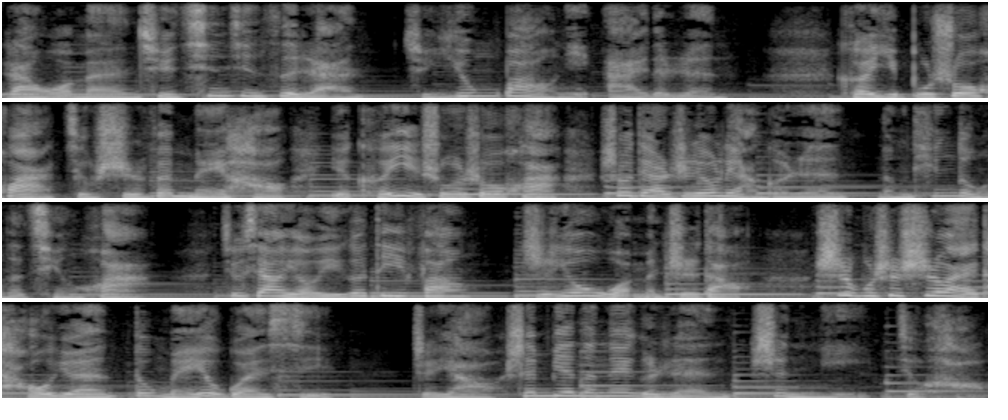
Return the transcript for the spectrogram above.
让我们去亲近自然，去拥抱你爱的人。可以不说话就十分美好，也可以说说话，说点只有两个人能听懂的情话。就像有一个地方只有我们知道，是不是世外桃源都没有关系。只要身边的那个人是你就好。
